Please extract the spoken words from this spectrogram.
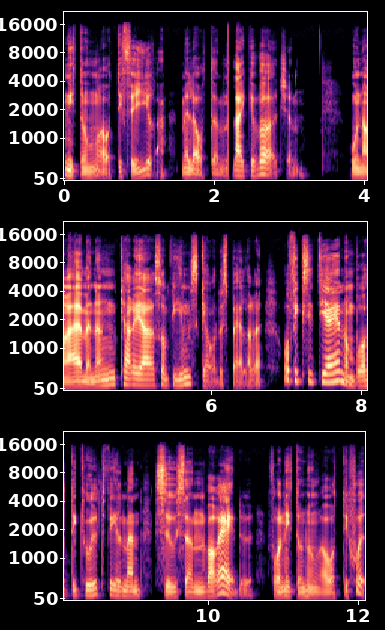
1984 med låten Like a Virgin. Hon har även en karriär som filmskådespelare och fick sitt genombrott i kultfilmen Susan, var är du? från 1987.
